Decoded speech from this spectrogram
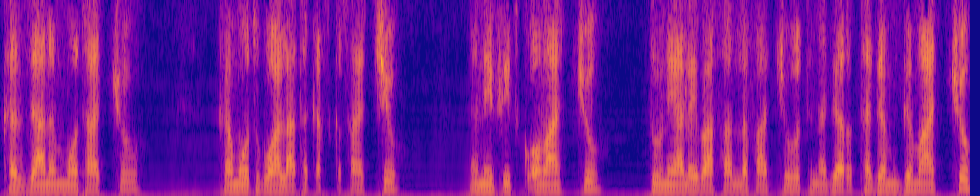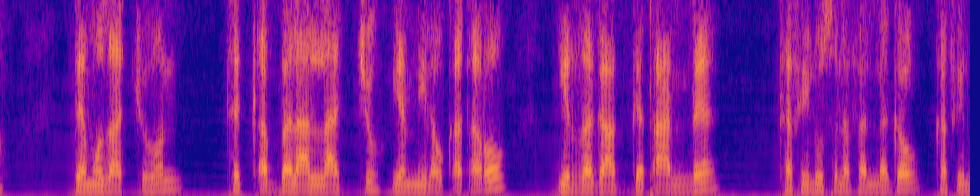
ከዚያንም ሞታችሁ ከሞት በኋላ ተቀስቅሳችሁ እኔ ፊት ቆማችሁ ዱንያ ላይ ባሳለፋችሁት ነገር ተገምግማችሁ ደሞዛችሁን ትቀበላላችሁ የሚለው ቀጠሮ ይረጋገጣል። ከፊሉ ስለፈለገው ከፊሉ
